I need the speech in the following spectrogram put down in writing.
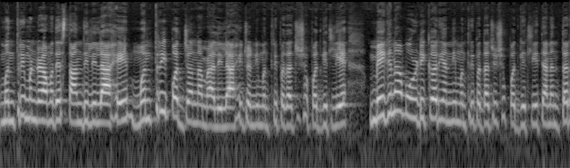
मंत्रिमंडळामध्ये स्थान दिलेलं आहे मंत्रीपद ज्यांना मिळालेलं आहे ज्यांनी मंत्रिपदाची शपथ घेतली आहे. मेघना बोर्डीकर यांनी मंत्रिपदाची शपथ घेतली घेतली त्यानंतर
